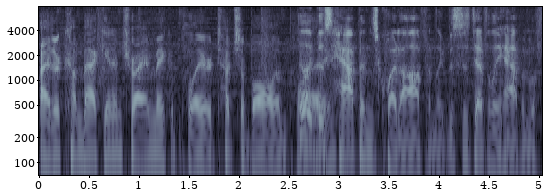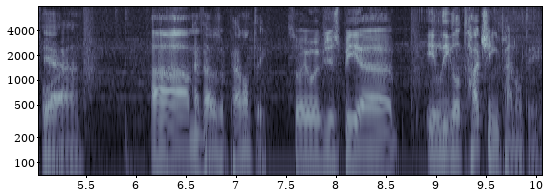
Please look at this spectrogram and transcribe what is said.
either come back in and try and make a play or touch the ball and I feel play. like this happens quite often. Like this has definitely happened before. yeah, Um, I thought it was a penalty. so it would just be a illegal touching penalty.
